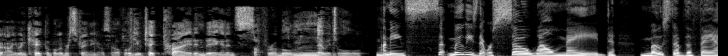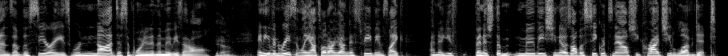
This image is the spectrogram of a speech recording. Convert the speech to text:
Are you incapable of restraining yourself, or do you take pride in being an insufferable know-it-all? I hmm. mean, s movies that were so well made, most of the fans of the series were not disappointed in the movies at all. Yeah. And even recently, I told our youngest Phoebe, I was like, I know you've finished the movie. She knows all the secrets now. She cried. She loved it.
